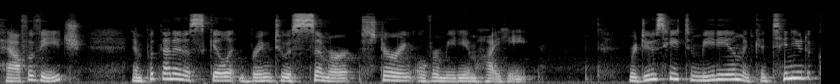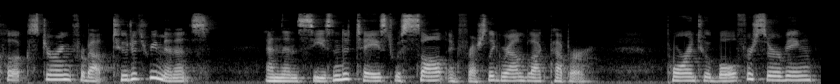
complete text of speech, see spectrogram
half of each, and put that in a skillet and bring to a simmer, stirring over medium high heat. Reduce heat to medium and continue to cook, stirring for about two to three minutes, and then season to taste with salt and freshly ground black pepper. Pour into a bowl for serving,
